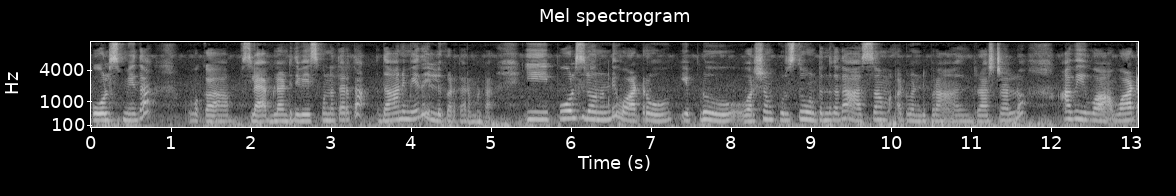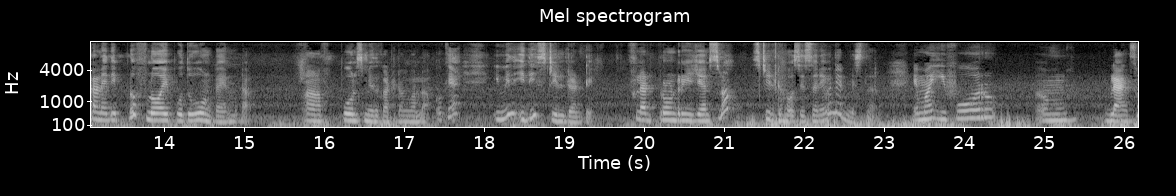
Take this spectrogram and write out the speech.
పోల్స్ మీద ఒక స్లాబ్ లాంటిది వేసుకున్న తర్వాత దాని మీద ఇల్లు కడతారన్నమాట. ఈ పోల్స్లో నుండి వాటరు ఎప్పుడు వర్షం కురుస్తూ ఉంటుంది కదా అస్సాం అటువంటి ప్రా రాష్ట్రాల్లో అవి వా వాటర్ అనేది ఎప్పుడు ఫ్లో అయిపోతూ ఉంటాయి అనమాట పోల్స్ మీద కట్టడం వల్ల ఓకే? ఇవి ఇది స్టిల్ట్ అంటే. ఫ్లడ్ ప్రోన్ రీజియన్స్లో స్టిల్ట్ హౌసెస్ అనేవి నిర్మిస్తారు. ఏమో ఈ ఫోర్ బ్లాంక్స్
